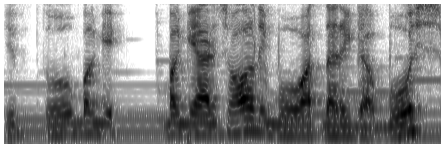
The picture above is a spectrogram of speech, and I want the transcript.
itu bagi bagian sol dibuat dari gabus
